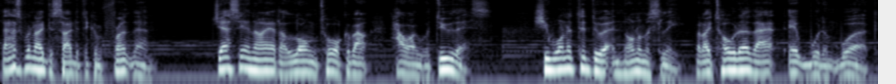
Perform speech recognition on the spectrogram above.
that is when I decided to confront them. Jesse and I had a long talk about how I would do this. She wanted to do it anonymously, but I told her that it wouldn't work.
